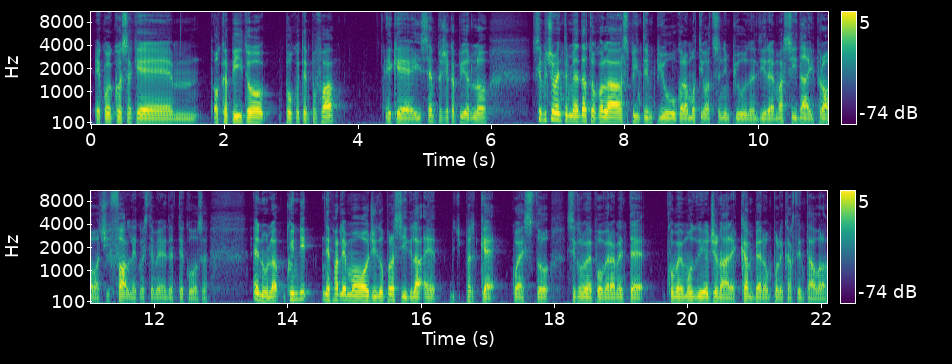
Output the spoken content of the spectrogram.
è qualcosa che mh, ho capito poco tempo fa e che il semplice capirlo semplicemente mi ha dato quella spinta in più, quella motivazione in più nel dire ma sì dai provaci, falle queste benedette cose. E nulla, quindi ne parliamo oggi dopo la sigla e perché questo secondo me può veramente come modo di ragionare cambiare un po' le carte in tavola.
